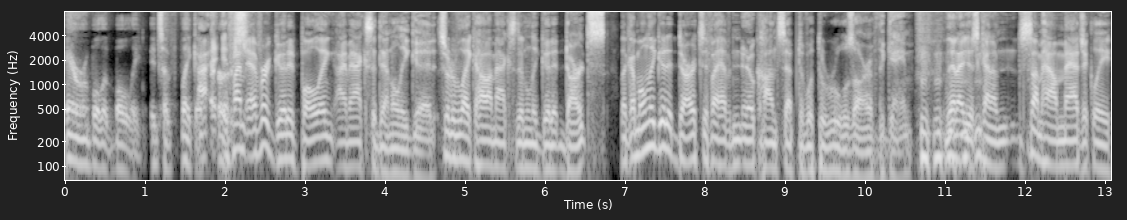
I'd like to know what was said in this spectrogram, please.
terrible at bowling. It's a like a I, if I'm ever good at bowling, I'm accidentally good. Sort of like how I'm accidentally good at darts. Like I'm only good at darts if I have no concept of what the rules are of the game. then I just kind of somehow magically,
